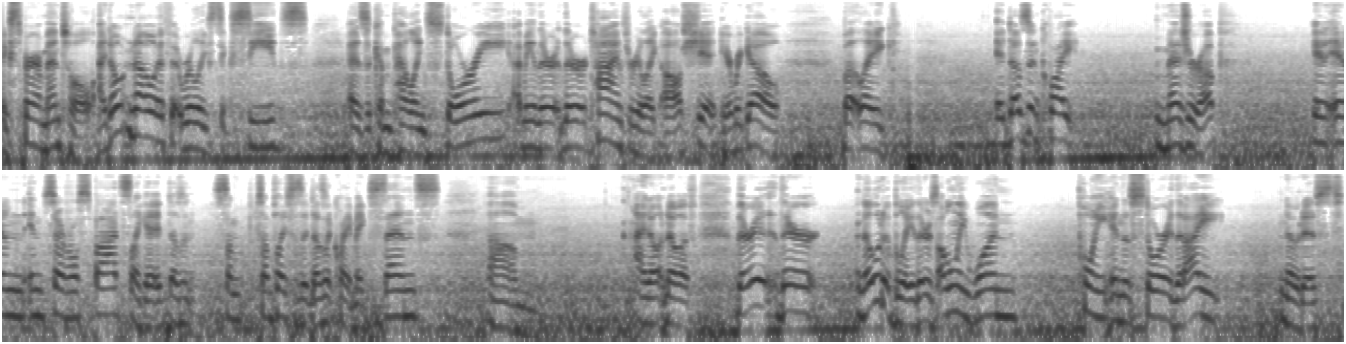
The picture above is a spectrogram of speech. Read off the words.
experimental. I don't know if it really succeeds as a compelling story. I mean, there there are times where you're like, oh shit, here we go, but like it doesn't quite measure up in, in, in several spots. Like it doesn't some some places it doesn't quite make sense. Um, I don't know if there is there notably there's only one point in the story that I noticed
